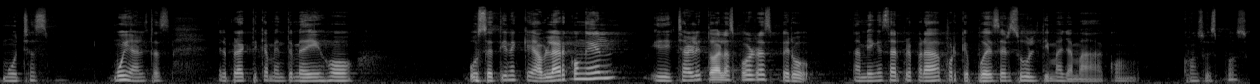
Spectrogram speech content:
muchas, muy altas. Él prácticamente me dijo, usted tiene que hablar con él y echarle todas las porras, pero también estar preparada porque puede ser su última llamada con, con su esposo.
